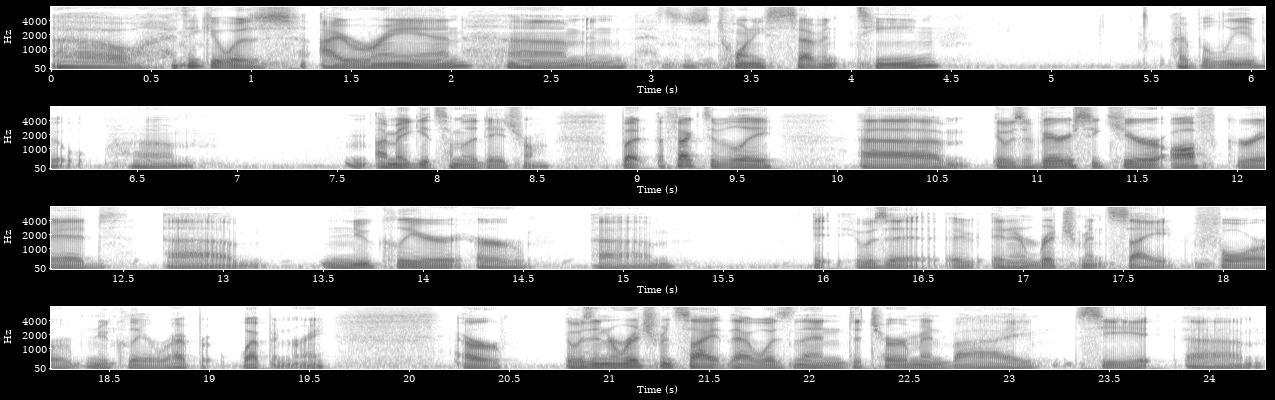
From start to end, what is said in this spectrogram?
oh, I think it was Iran um, in this is 2017, I believe it. Um, I may get some of the dates wrong, but effectively, um, it was a very secure off-grid um, nuclear or um, it, it was a, a- an enrichment site for nuclear rep- weaponry, or it was an enrichment site that was then determined by C, um,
